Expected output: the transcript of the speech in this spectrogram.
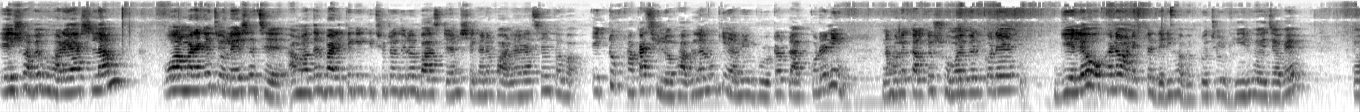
এই সবে ঘরে আসলাম। ও আমার আগে চলে এসেছে। আমাদের বাড়ি থেকে কিছুটা দূরে বাস স্ট্যান্ড সেখানে পার্লার আছে। তো একটু ফাঁকা ছিল। ভাবলাম কি আমি বুড়োটা প্লাগ করে নিই। না হলে কালকে সময় বের করে গেলেও ওখানে অনেকটা দেরি হবে। প্রচুর ভিড় হয়ে যাবে। তো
